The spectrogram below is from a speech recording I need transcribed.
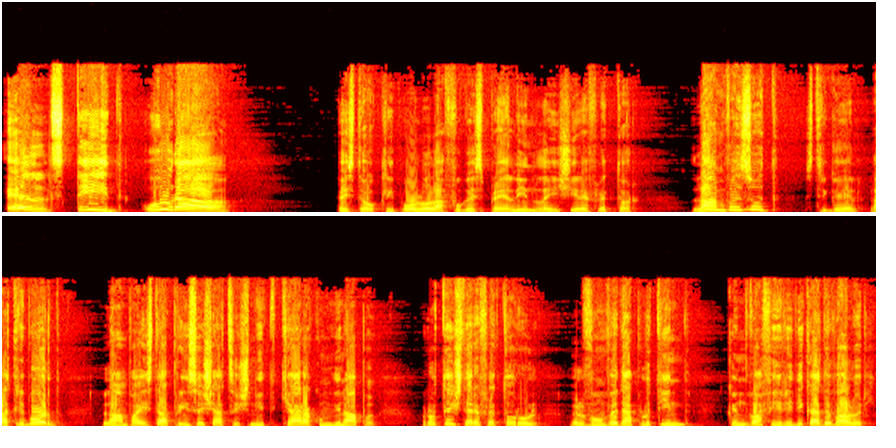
El Steed! Ura! Peste o clipă o luă la fugă spre Lindley și reflector. L-am văzut!" strigă el. La tribord! Lampa este aprinsă și a țâșnit chiar acum din apă. Rotește reflectorul! Îl vom vedea plutind, când va fi ridicat de valuri.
